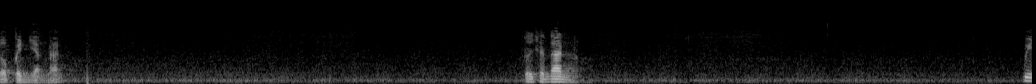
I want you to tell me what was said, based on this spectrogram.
ก็เป็นอย่างนั้น เพราะฉะนั้น วิ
